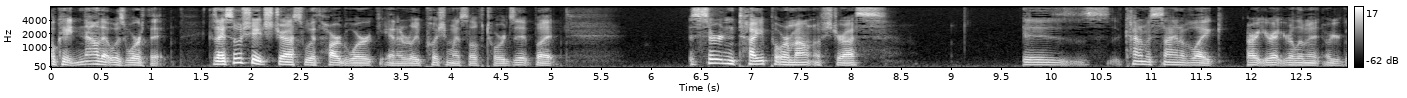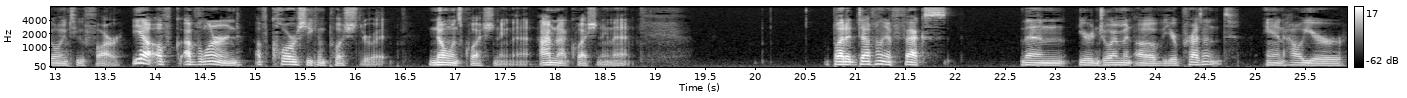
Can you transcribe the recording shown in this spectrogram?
okay now that was worth it because I associate stress with hard work and I really pushing myself towards it but a certain type or amount of stress is kind of a sign of like all right, you're at your limit or you're going too far. Yeah, I've, I've learned, of course, you can push through it. No one's questioning that. I'm not questioning that. But it definitely affects then your enjoyment of your present and how you're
